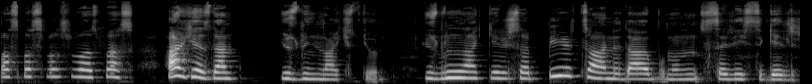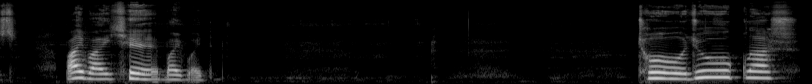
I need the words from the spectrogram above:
Bas bas bas bas bas. Herkesten 100 bin like istiyorum. 100 bin like gelirse bir tane daha bunun serisi gelir. Bay bay. Bay bay dedim. Çocuklar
